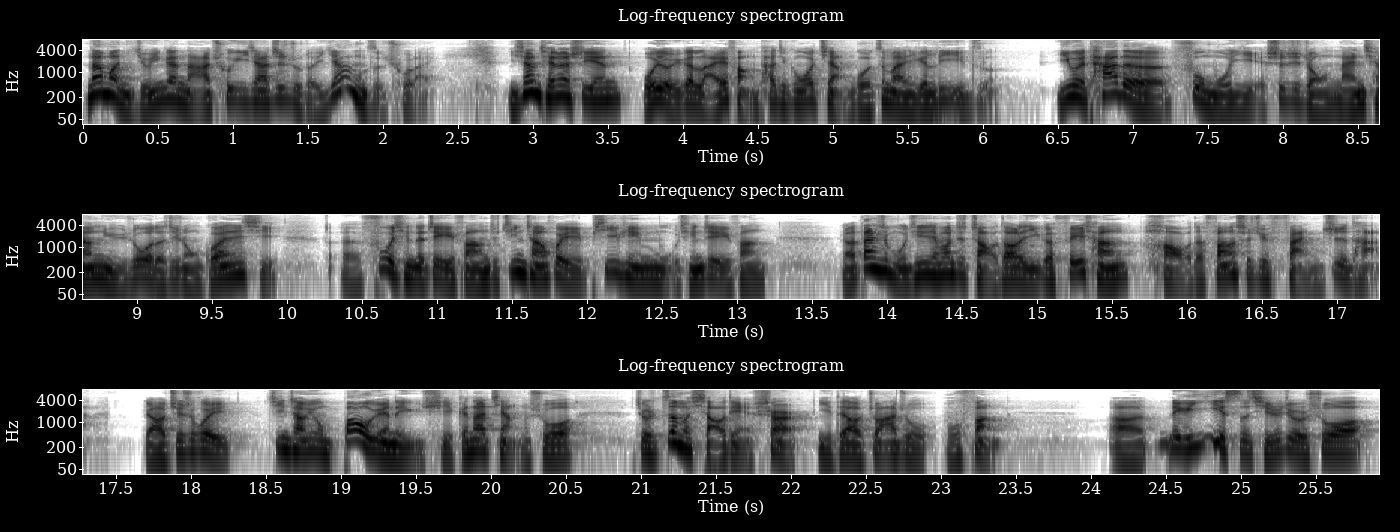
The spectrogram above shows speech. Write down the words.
那么你就应该拿出一家之主的样子出来。你像前段时间我有一个来访，他就跟我讲过这么一个例子，因为他的父母也是这种男强女弱的这种关系，呃，父亲的这一方就经常会批评母亲这一方，然后但是母亲这方就找到了一个非常好的方式去反制他，然后就是会经常用抱怨的语气跟他讲说，就是这么小点事儿你都要抓住不放，啊，那个意思其实就是说。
